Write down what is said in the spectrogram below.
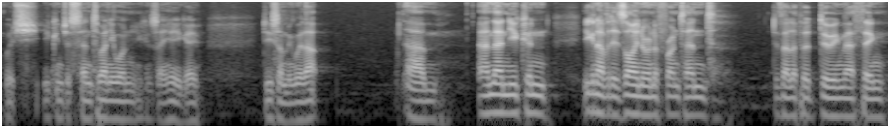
which you can just send to anyone. You can say, here you go, do something with that. Um, and then you can you can have a designer and a front end developer doing their thing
